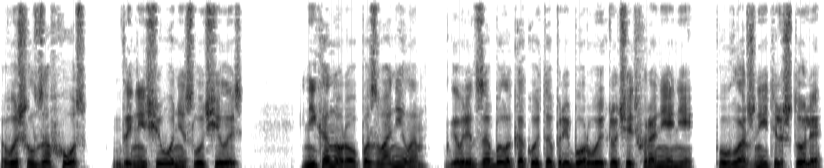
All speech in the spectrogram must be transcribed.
вышел завхоз. Да ничего не случилось. Никанорова позвонила, говорит, забыла какой-то прибор выключить в хранении, увлажнитель, что ли.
